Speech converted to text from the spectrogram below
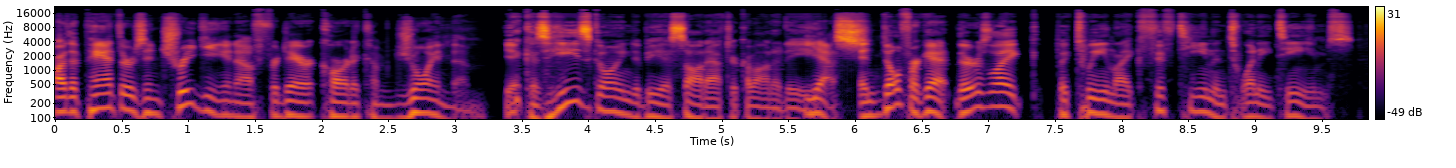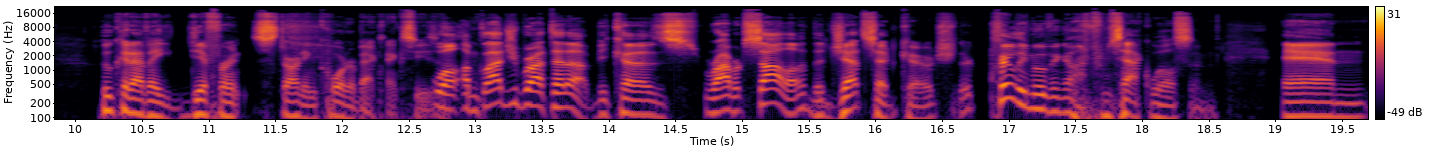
Are the Panthers intriguing enough for Derek Carr to come join them? Yeah, because he's going to be a sought after commodity. Yes. And don't forget, there's like between like 15 and 20 teams who could have a different starting quarterback next season. Well, I'm glad you brought that up because Robert Saleh, the Jets head coach, they're clearly moving on from Zach Wilson. And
